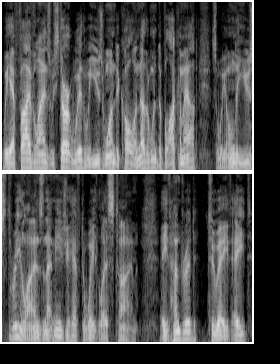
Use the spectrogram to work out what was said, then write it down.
We have five lines we start with. We use one to call another one to block them out. So we only use three lines, and that means you have to wait less time. 800 288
